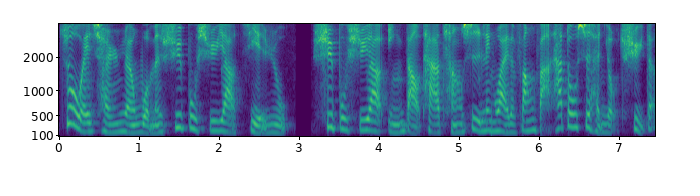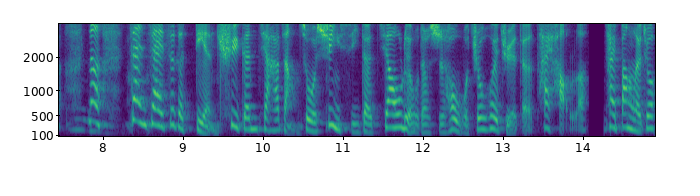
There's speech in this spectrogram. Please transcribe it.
作为成人，我们需不需要介入？需不需要引导他尝试另外的方法？他都是很有趣的。那站在这个点去跟家长做讯息的交流的时候，我就会觉得太好了，太棒了。就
